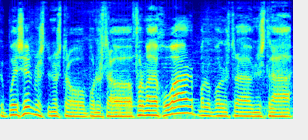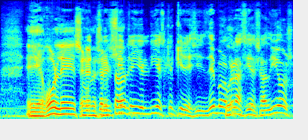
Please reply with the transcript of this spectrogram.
que puede ser nuestro, nuestro por nuestra forma de jugar, por, por nuestra, nuestra eh, goles Pero o entre el resultados. 7 y el 10, ¿qué quiere decir? ¿Demos gracias a Dios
